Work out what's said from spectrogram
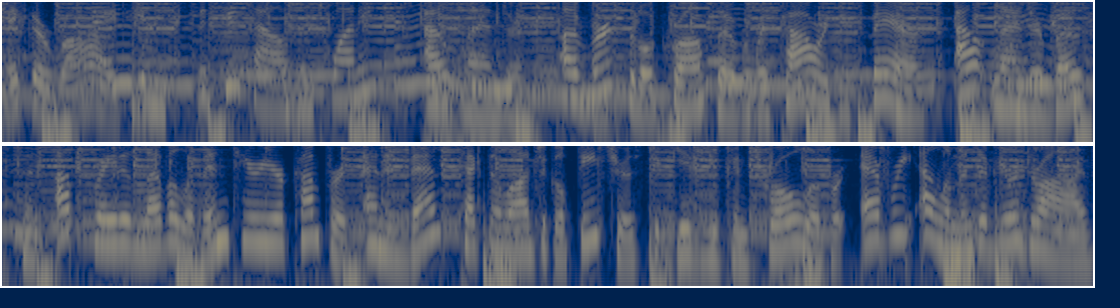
Take a ride in the 2020 Outlander. A versatile crossover with power to spare, Outlander boasts an upgraded level of interior comfort and advanced technological features to give you control over every element of your drive.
